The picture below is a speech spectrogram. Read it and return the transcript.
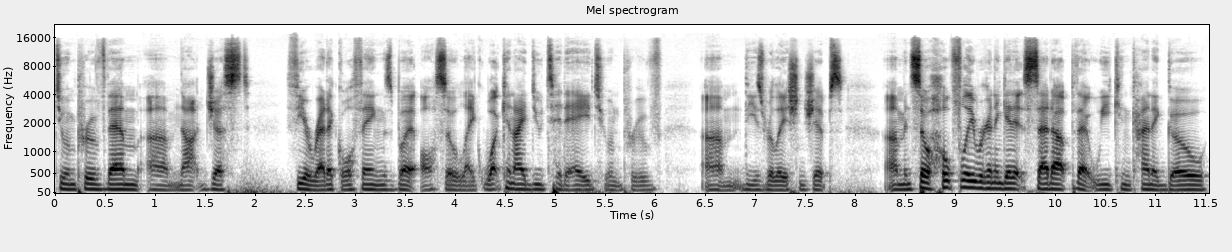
to improve them, um, not just theoretical things, but also like what can I do today to improve um, these relationships. Um, and so hopefully we're going to get it set up that we can kind of go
